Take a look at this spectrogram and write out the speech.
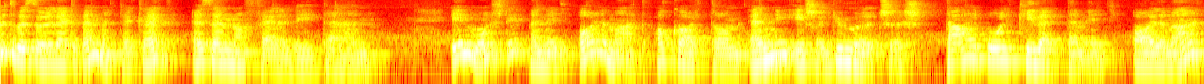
Üdvözöllek benneteket ezen a felvételen. Én most éppen egy almát akartam enni, és a gyümölcsös tálból kivettem egy almát,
